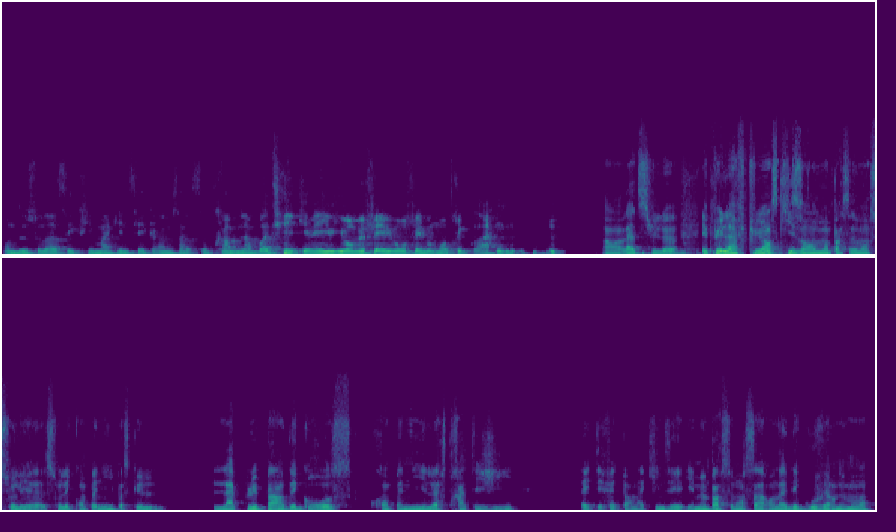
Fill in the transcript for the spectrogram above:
en dessous là c'est écrit McKinsey, quand même, ça, ça trame la boîte, ils vont me faire, ils vont faire mon truc, quoi. Non, là-dessus, le... et puis l'influence qu'ils ont, non pas seulement sur les, sur les compagnies, parce que la plupart des grosses compagnies, leur stratégie a été faite par McKinsey. Et même pas seulement ça, on a des gouvernements,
